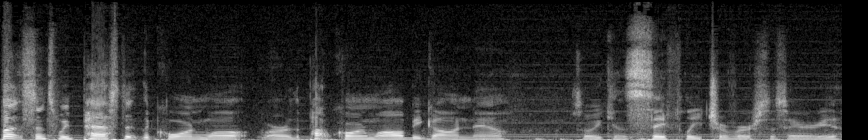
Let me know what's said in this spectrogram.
But since we passed it, the corn will, or the popcorn will all be gone now, so we can safely traverse this area.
